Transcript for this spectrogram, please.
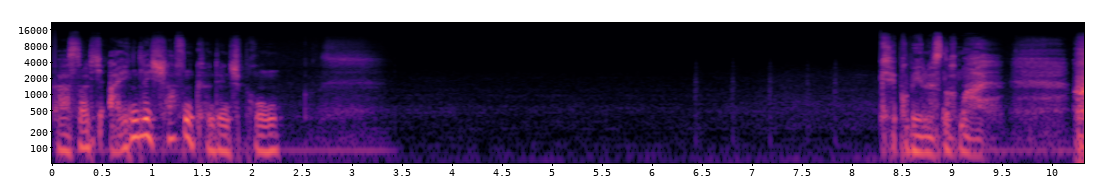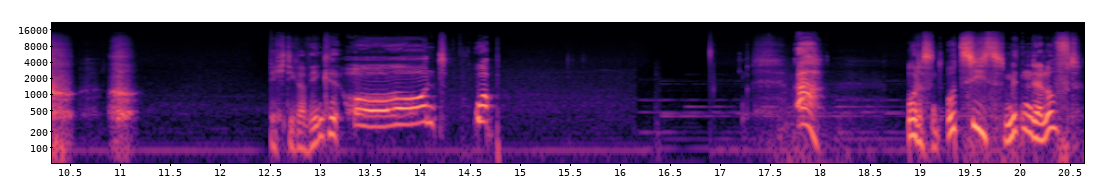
Das sollte ich eigentlich schaffen können, den Sprung. Okay, probieren wir es nochmal. Richtiger Winkel und... Whoop. Ah! Oh, das sind Uzis mitten in der Luft.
